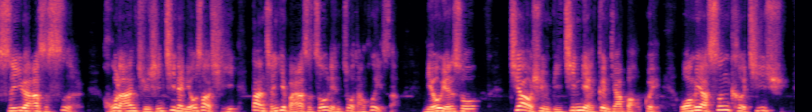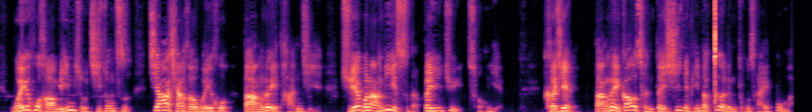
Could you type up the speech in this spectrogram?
十一月二十四日，湖南举行纪念刘少奇诞辰一百二十周年座谈会上，刘源说：“教训比经验更加宝贵，我们要深刻汲取，维护好民主集中制，加强和维护党内团结，绝不让历史的悲剧重演。”可见。党内高层对习近平的个人独裁不满，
